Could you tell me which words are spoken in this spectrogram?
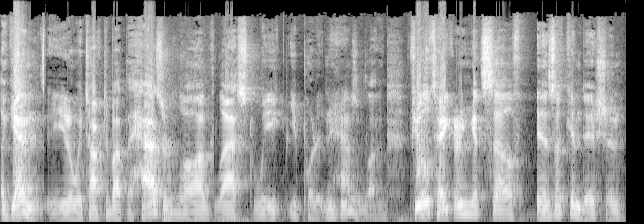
Again, you know, we talked about the hazard log last week. You put it in your hazard log. Fuel tankering itself is a condition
